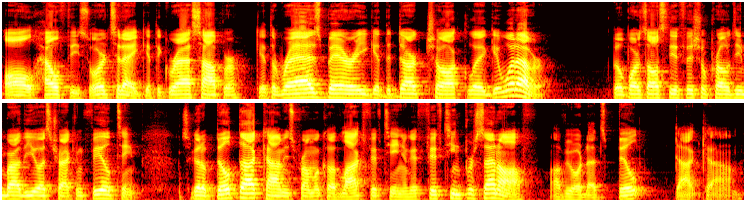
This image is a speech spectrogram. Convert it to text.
all healthy. So order today. Get the grasshopper, get the raspberry, get the dark chocolate, get whatever. Built Bar is also the official protein bar of the U.S. track and field team. So go to built.com, use promo code LOCK15. You'll get 15% off of your order. That's built.com.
